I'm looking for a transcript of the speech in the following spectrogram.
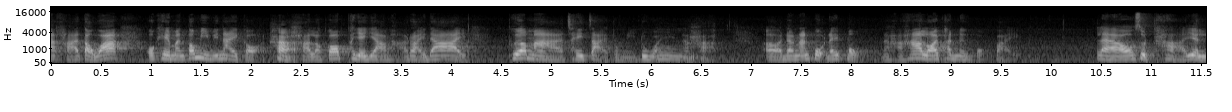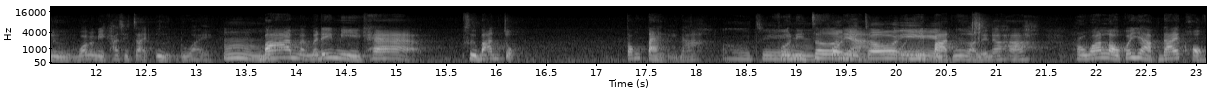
นะคะ แต่ว่าโอเคมันต้องมีวินัยก่อนค่ะนะคะแล้วก็พยายามหารายได้ เพื่อมาใช้จ่ายตรงนี้ด้วยอืม นะคะเอ่อดังนั้นโปะได้โปะนะคะห้าร้อยพันหนึ่งโปะไป แล้วสุดท้ายอย่าลืมว่ามันมีค่าใช้จ่ายอื่นด้วย อืม บ้านมันไม่ได้มีแค่ ซื้อบ้านจบ ต้องแต่งอีกนะเออจริงเฟอร์นิเจอร์เนี่ยเฟอร์นิเจอร์บางทีก็ปาดเหงื่อเลยนะคะเพราะว่าเราก็อยากได้ของ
